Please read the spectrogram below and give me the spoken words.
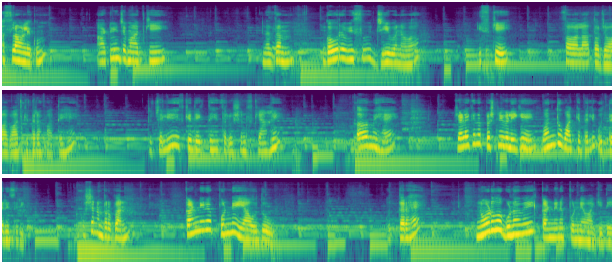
अस्सलाम वालेकुम आठवीं जमात की नज़म गौरविसु जीवनवा इसके सवालात और जवाबात की तरफ आते हैं तो चलिए इसके देखते हैं सॉल्यूशंस क्या हैं ಅ में है ಕೆಳಗಿನ ಪ್ರಶ್ನೆಗಳಿಗೆ ಒಂದು ವಾಕ್ಯದಲ್ಲಿ ಉತ್ತರಿಸಿರಿ ಕ್ವಶನ್ ನಂಬರ್ ಒನ್ ಕಣ್ಣಿನ ಪುಣ್ಯ ಯಾವುದು ಉತ್ತರ है ನೋಡುವ ಗುಣವೇ ಕಣ್ಣಿನ ಪುಣ್ಯವಾಗಿದೆ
